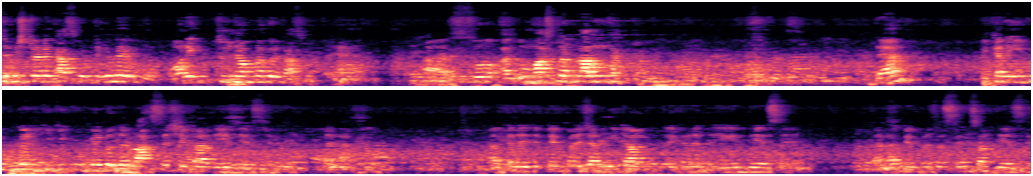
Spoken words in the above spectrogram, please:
সেমিস্টারে কাজ করতে গেলে অনেক চিন্তা ভাবনা করে কাজ করতে হয় সো একদম মাস্টার প্ল্যানিং থাকতে হবে। দেন এখানে ইকুইপমেন্ট কি কি ইকুইপমেন্ট ওদের লাগছে সেটা দিয়ে দিয়েছে, তাই না? এখানে যে টেম্পারেচার মিটার এখানে দিয়েছে, তাই না? টেম্পারেচার সেন্সর দিয়েছে।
